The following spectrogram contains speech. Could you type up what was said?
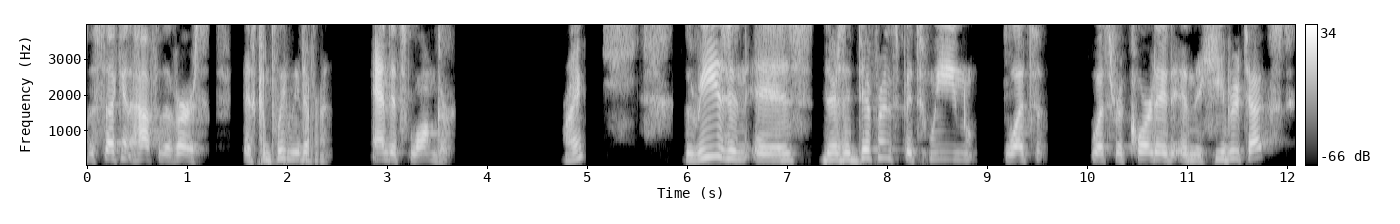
The second half of the verse is completely different and it's longer. Right? The reason is there's a difference between what's, what's recorded in the Hebrew text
